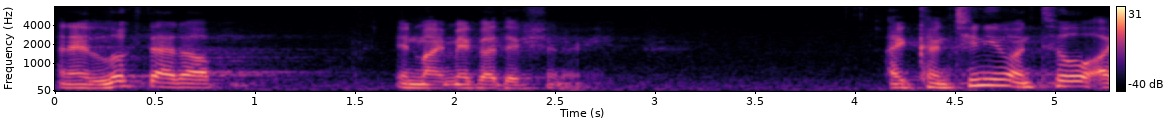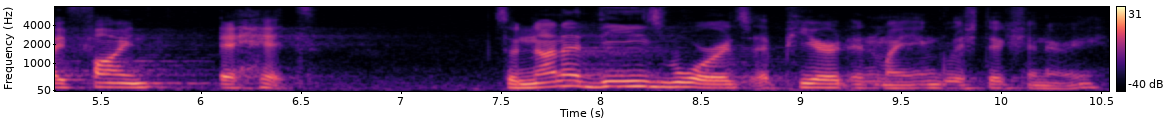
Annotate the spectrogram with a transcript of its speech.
and I look that up in my mega dictionary. I continue until I find a hit. So none of these words appeared in my English dictionary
